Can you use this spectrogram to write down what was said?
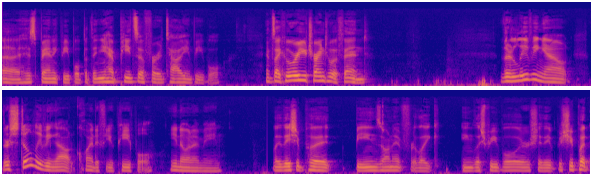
uh, Hispanic people, but then you have pizza for Italian people. It's like, who are you trying to offend? They're leaving out. They're still leaving out quite a few people. You know what I mean? Like, they should put beans on it for like English people, or should they? We should put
